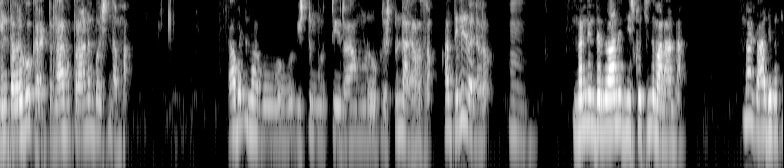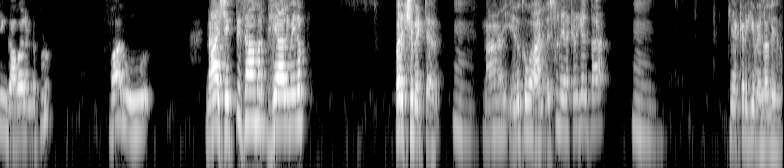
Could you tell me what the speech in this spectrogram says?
ఇంతవరకు కరెక్ట్. నాకు ప్రాణం పోసింది అమ్మ కాబట్టి నాకు విష్ణుమూర్తి రాముడు కృష్ణుడు నాకు అనవసరం. నాకు తెలియదు వాళ్ళు ఎవరో. నన్ను ఇంత దాన్ని తీసుకొచ్చింది మా నాన్న. నాకు ఆధిపత్యం కావాలన్నప్పుడు వారు నా శక్తి సామర్థ్యాల మీద పరీక్ష పెట్టారు. నా ఎలుక వాహనం వేసుకుని నేను ఎక్కడికి వెళ్తా. నేను ఎక్కడికి వెళ్ళలేను.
